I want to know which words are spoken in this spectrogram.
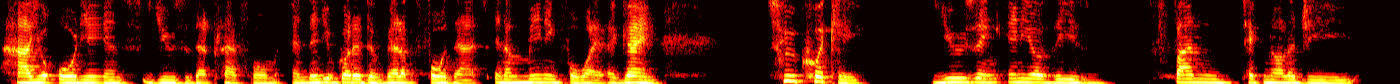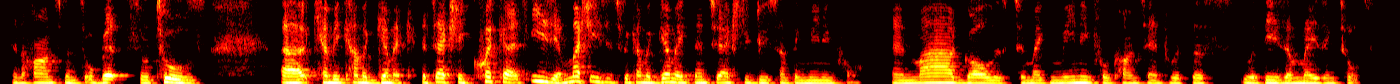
how your audience uses that platform and then you've got to develop for that in a meaningful way again too quickly using any of these fun technology enhancements or bits or tools uh, can become a gimmick. It's actually quicker, it's easier, much easier to become a gimmick than to actually do something meaningful. And my goal is to make meaningful content with this, with these amazing tools.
